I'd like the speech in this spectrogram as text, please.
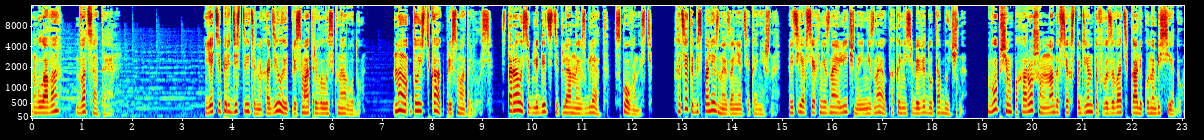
Глава 20. Я теперь действительно ходила и присматривалась к народу. Ну, то есть как присматривалась? Старалась углядеть стеклянный взгляд, скованность. Хотя это бесполезное занятие, конечно, ведь я всех не знаю лично и не знаю, как они себя ведут обычно. В общем, по-хорошему надо всех студентов вызывать Калику на беседу.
